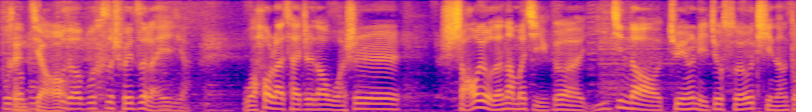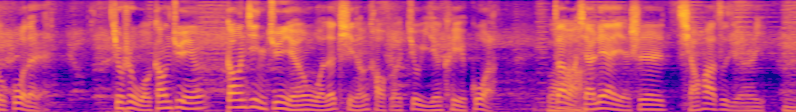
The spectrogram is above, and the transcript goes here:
不得不不得不自吹自擂一下。我后来才知道我是少有的那么几个一进到军营里就所有体能都过的人。就是我刚军营刚进军营，我的体能考核就已经可以过了，再往下练也是强化自己而已。嗯，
